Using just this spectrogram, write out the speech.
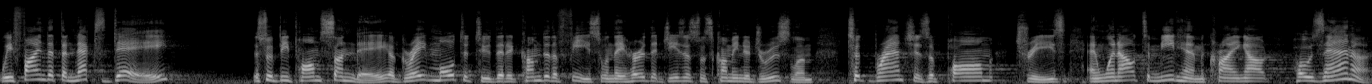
we find that the next day, this would be Palm Sunday, a great multitude that had come to the feast when they heard that Jesus was coming to Jerusalem took branches of palm trees and went out to meet him, crying out, Hosanna!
